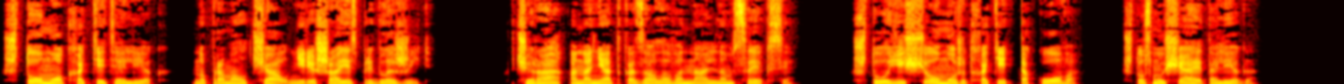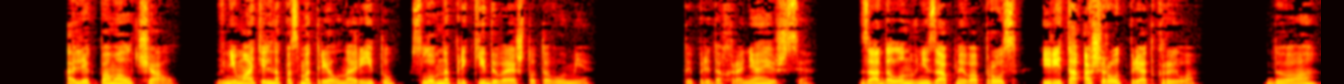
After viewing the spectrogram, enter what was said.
Что мог хотеть Олег? Но промолчал, не решаясь предложить. Вчера она не отказала в анальном сексе. Что еще может хотеть такого, что смущает Олега? Олег помолчал, внимательно посмотрел на Риту, словно прикидывая что-то в уме. «Ты предохраняешься?» — задал он внезапный вопрос, и Рита аж рот приоткрыла. «Да».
